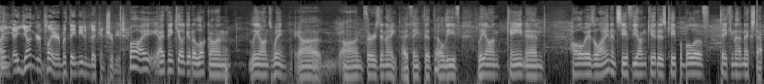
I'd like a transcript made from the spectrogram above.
a, a younger player, but they need him to contribute. Well, I I think he'll get a look on Leon's wing uh, on Thursday night. I think that they'll leave Leon Kane and Holloway as a line and see if the young kid is capable of taking that next step.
